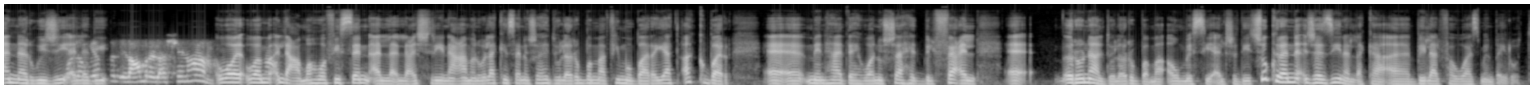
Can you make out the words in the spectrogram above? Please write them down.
النرويجي الذي يصل إلى عمر العشرين عام. و... و... نعم. وهو في سن العشرين عاما ولكن سنشاهده لربما في مباريات أكبر من هذه ونشاهد بالفعل رونالدو لربما أو ميسي الجديد. شكرا جزيلا لك بلال فواز من بيروت.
